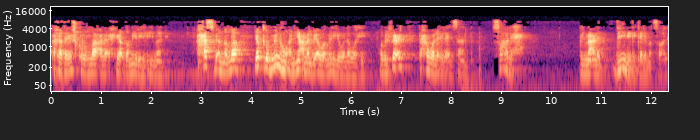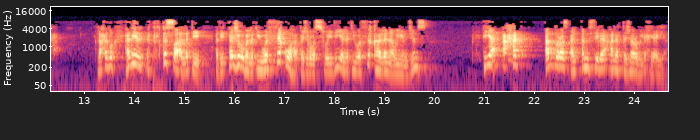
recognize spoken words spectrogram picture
أخذ يشكر الله على إحياء ضميره الإيماني أحس بأن الله يطلب منه أن يعمل بأوامره ونواهيه. وبالفعل تحول إلى إنسان صالح. بالمعنى الديني لكلمة صالح. لاحظوا هذه القصة التي هذه التجربة التي يوثقها التجربة السويدية التي يوثقها لنا ويليام جيمس هي أحد أبرز الأمثلة على التجارب الإحيائية.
